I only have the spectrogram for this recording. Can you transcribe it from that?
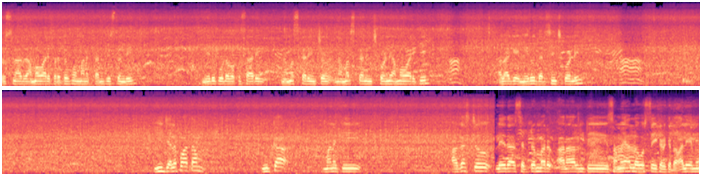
చూస్తున్నారు అమ్మవారి ప్రతిరూపం మనకు కనిపిస్తుంది. మీరు కూడా ఒకసారి నమస్కరించు నమస్కరించుకోండి అమ్మవారికి. అలాగే మీరు దర్శించుకోండి. ఈ జలపాతం ఇంకా మనకి ఆగస్టు లేదా సెప్టెంబర్ అలాంటి సమయాల్లో వస్తే ఇక్కడికి రాలేము.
